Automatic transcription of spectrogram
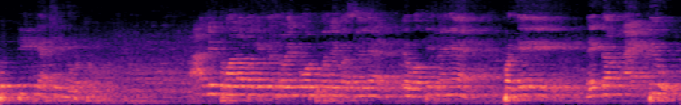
तो ती त्याची निवडतो. आज हे तुम्हाला बघितले सगळे कोर्टमध्ये बसलेले आहेत ते वकील नाही आहे पण हे एकदम ऍक्टिव्ह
